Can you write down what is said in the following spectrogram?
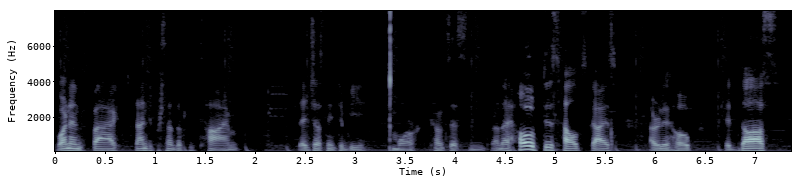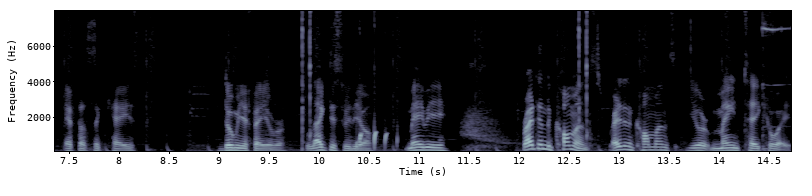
When in fact, 90% of the time, they just need to be more consistent. And I hope this helps, guys. I really hope it does. If that's the case, do me a favor, like this video. Maybe write in the comments, write in the comments your main takeaway.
